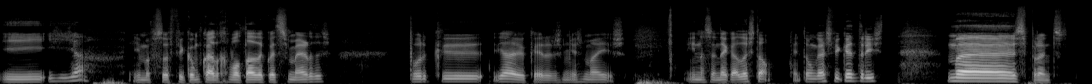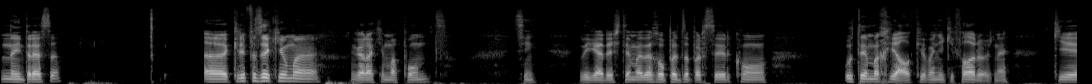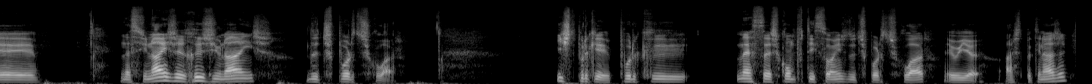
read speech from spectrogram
E, e, yeah. e uma pessoa fica um bocado revoltada com essas merdas porque yeah, eu quero as minhas meias e não sei onde é que elas estão. Então o gajo fica triste. Mas pronto, não interessa. Uh, queria fazer aqui uma. Agora aqui uma ponte. Sim ligar este tema da roupa desaparecer com o tema real que eu venho aqui falar hoje, né? Que é nacionais e regionais de desporto escolar. Isto porquê? Porque nessas competições do desporto escolar, eu ia às de patinagem,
